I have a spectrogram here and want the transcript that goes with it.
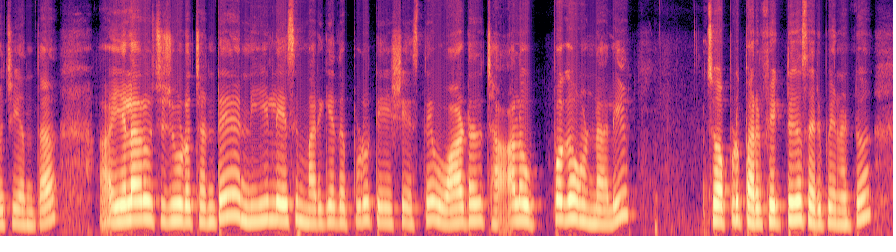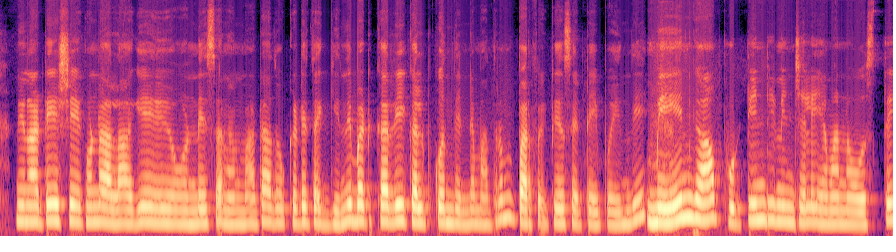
రుచి అంతా. ఎలా రుచి చూడొచ్చు అంటే నీళ్ళు వేసి మరిగేటప్పుడు టేస్ట్ చేస్తే వాటర్ చాలా ఉప్పగా ఉండాలి. సో అప్పుడు పర్ఫెక్ట్గా సరిపోయినట్టు నేను ఆ టేస్ట్ చేయకుండా అలాగే వండేసాను అనమాట అది ఒక్కటే తగ్గింది. బట్ కర్రీ కలుపుకొని తింటే మాత్రం పర్ఫెక్ట్గా సెట్ అయిపోయింది. మెయిన్గా పుట్టింటి నుంచి ఏమన్నా వస్తే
